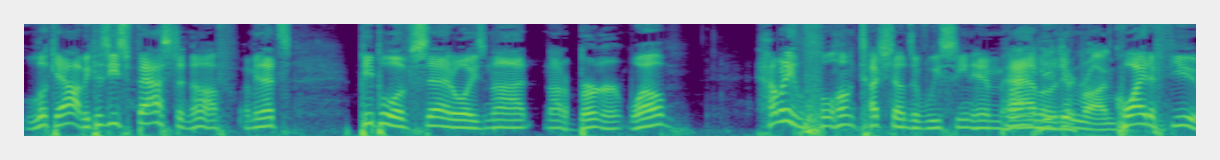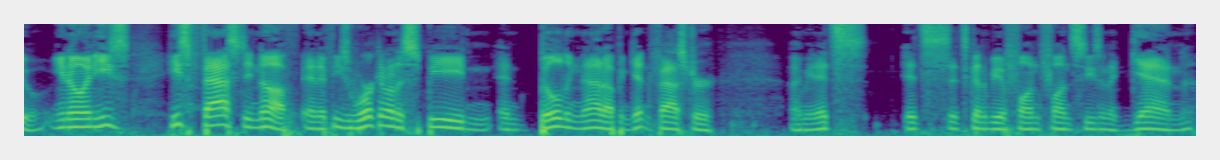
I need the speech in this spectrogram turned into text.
look out because he's fast enough. I mean, that's people have said, "Well, he's not not a burner." Well, how many long touchdowns have we seen him have? he can there? run. quite a few, you know, and he's he's fast enough. And if he's working on his speed and, and building that up and getting faster, I mean, it's it's it's going to be a fun fun season again,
